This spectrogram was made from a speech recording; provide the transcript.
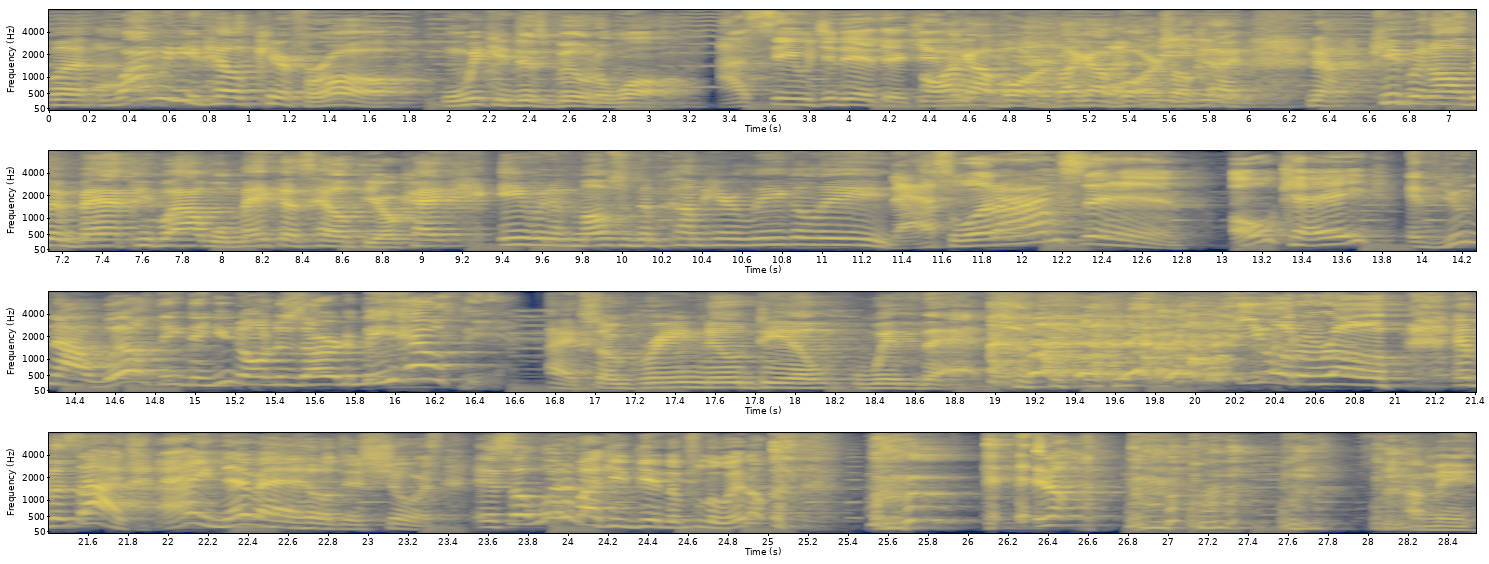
But why we need healthcare for all when we can just build a wall? I see what you did there, kid. Oh, I got bars. I got bars, okay? now, keeping all them bad people out will make us healthier, okay? Even if most of them come here legally. That's what I'm saying. Okay, if you're not wealthy, then you don't deserve to be healthy. Hey, so Green New Deal with that. you on the road. And besides, I ain't never had health insurance. And so what if I keep getting the flu? It don't, it don't. I mean,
